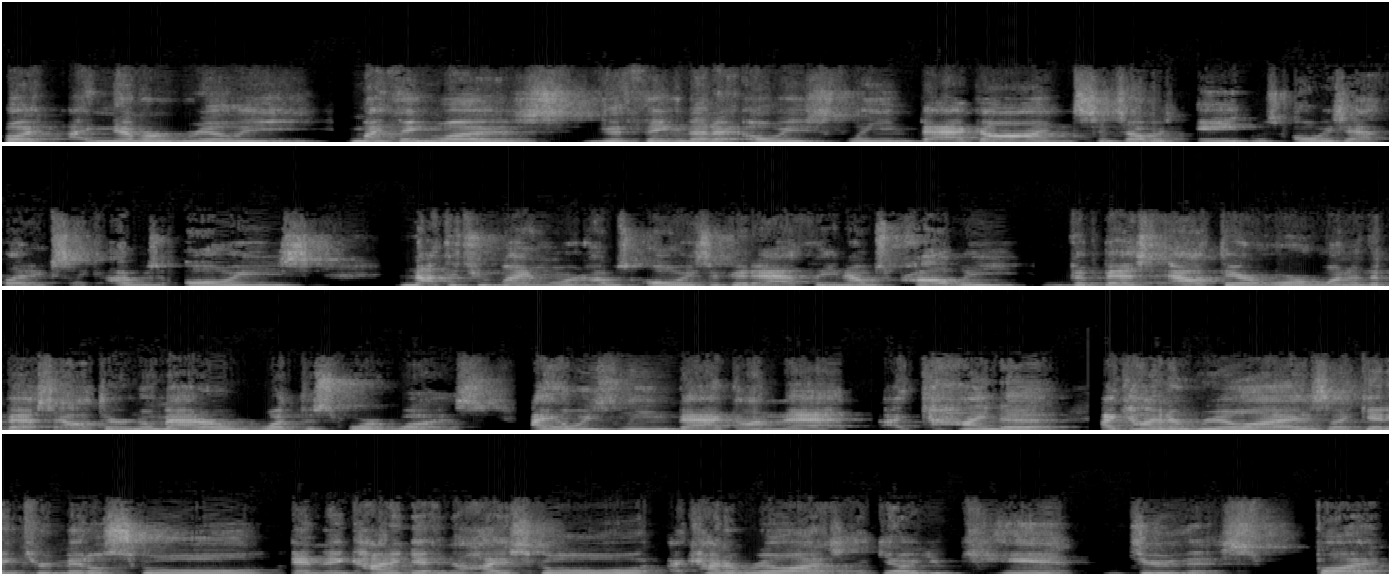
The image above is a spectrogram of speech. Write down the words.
but I never really, my thing was the thing that I always leaned back on since I was eight was always athletics. Like I was always, not to toot my horn, I was always a good athlete and I was probably the best out there or one of the best out there, no matter what the sport was. I always lean back on that. I kind of I kind of realized like getting through middle school and then kind of getting to high school, I kind of realized like, yo, you can't do this. But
